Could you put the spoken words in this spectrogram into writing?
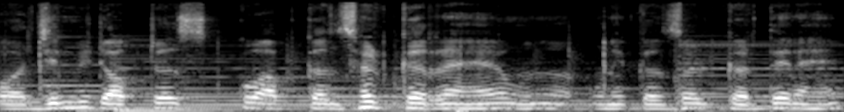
और जिन भी डॉक्टर्स को आप कंसल्ट कर रहे हैं उन, उन्हें कंसल्ट करते रहें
